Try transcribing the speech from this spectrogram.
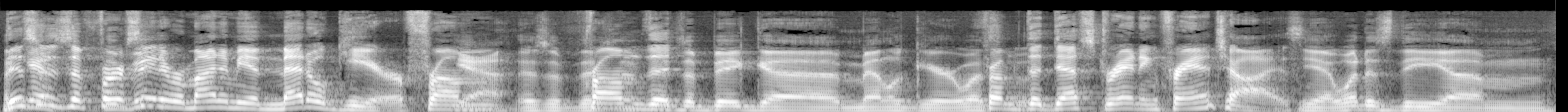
This Again, is the the first vid- thing that reminded me of Metal Gear from Yeah, there's a there's from a, the there's a big uh, Metal Gear. What's, from the Death Stranding franchise. Yeah, what is the um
